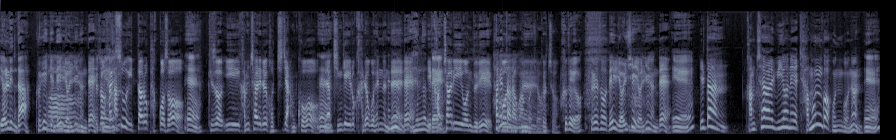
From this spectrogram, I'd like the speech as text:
열린다. 그게 이제 아. 내일 열리는데 그래서 예. 할 감- 수 있다로 바꿔서 예. 그래서 이 감찰위를 거치지 않고 네. 그냥 징계위로 가려고 했는데, 했는데 했는데 이 감찰위원들이 하겠다라고 그건- 한 네, 거죠. 그렇죠. 그래요. 그래서 내일 10시에 열리는데 예. 일단 감찰위원회 자문과 권고는 예.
